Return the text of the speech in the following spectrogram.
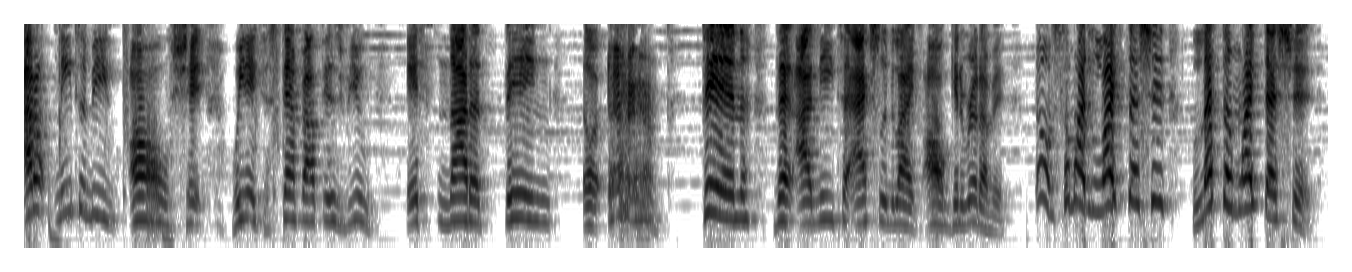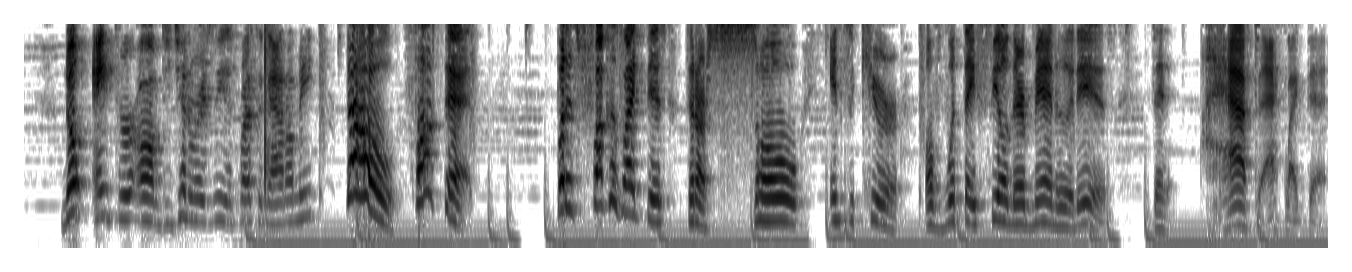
I don't need to be, oh shit, we need to stamp out this view. It's not a thing uh, or then that I need to actually be like, oh, get rid of it. No, if somebody likes that shit, let them like that shit. No anchor of degeneracy is pressing down on me. No, fuck that. But it's fuckers like this that are so insecure of what they feel their manhood is that I have to act like that.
